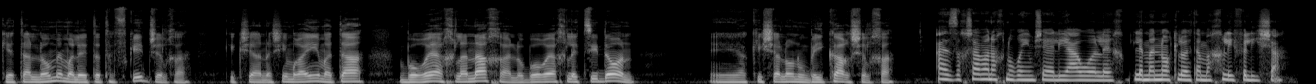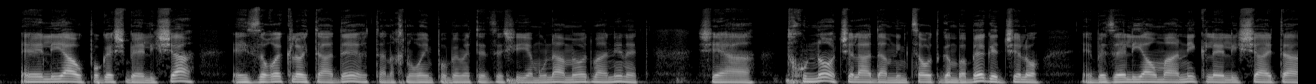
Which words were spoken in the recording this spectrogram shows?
כי אתה לא ממלא את התפקיד שלך. כי כשאנשים רעים, אתה בורח לנחל או בורח לצידון. אה, הכישלון הוא בעיקר שלך. אז עכשיו אנחנו רואים שאליהו הולך למנות לו את המחליף אלישע. אליהו פוגש באלישע, אה, זורק לו את האדרת, אנחנו רואים פה באמת איזושהי אמונה מאוד מעניינת, שה... התכונות של האדם נמצאות גם בבגד שלו. אה, בזה אליהו מעניק לאלישע את, ה,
